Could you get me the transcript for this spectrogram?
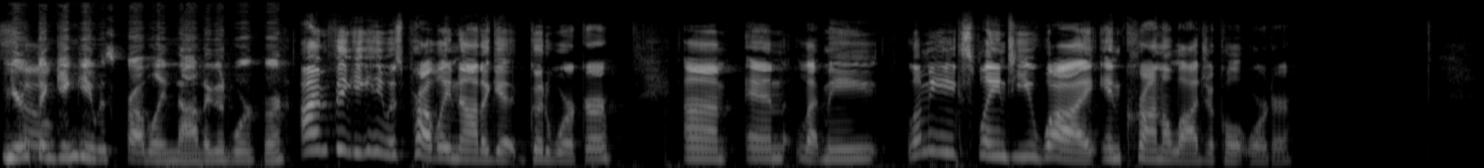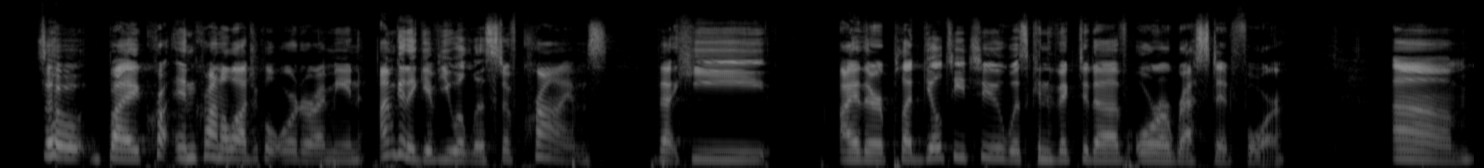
You're So- thinking he was probably not a good worker. I'm thinking he was probably not a get- good worker. Um, and let me let me explain to you why in chronological order. So by in chronological order, I mean I'm going to give you a list of crimes that he either pled guilty to, was convicted of, or arrested for. Um,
